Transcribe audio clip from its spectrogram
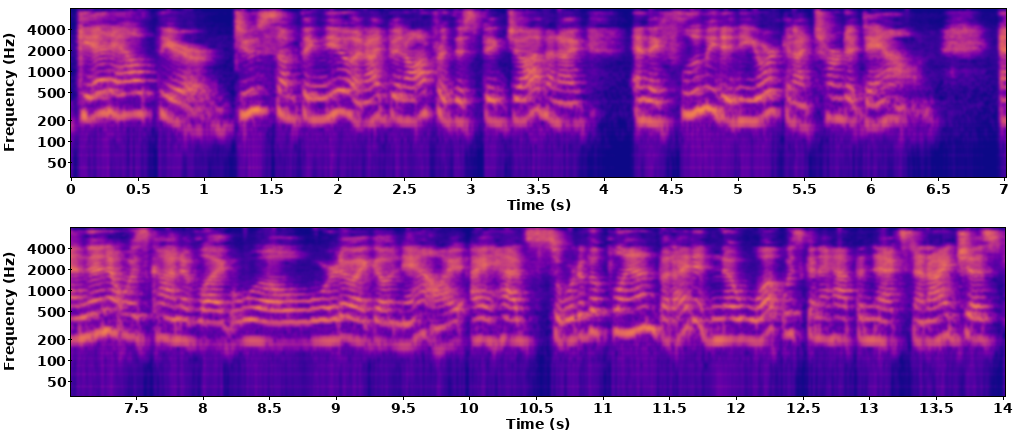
get out there, do something new. And I'd been offered this big job and I and they flew me to New York and I turned it down. And then it was kind of like, well, where do I go now? I, I had sort of a plan, but I didn't know what was going to happen next. And I just,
